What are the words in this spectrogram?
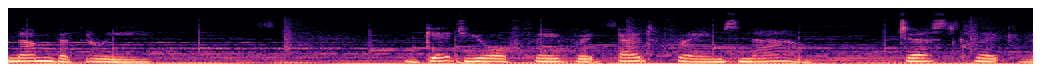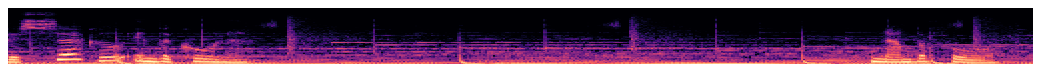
Number 3. Get your favorite bed frames now. Just click this circle in the corner. Number 4.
